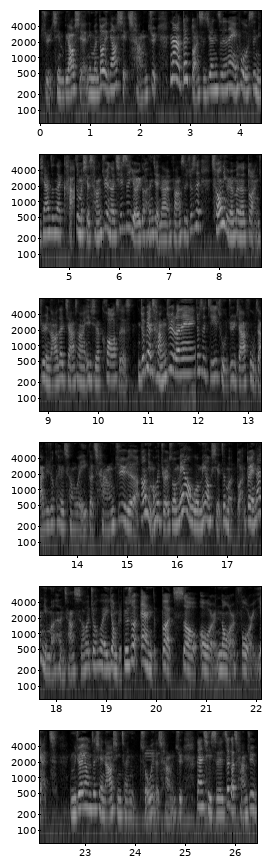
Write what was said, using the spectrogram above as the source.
句，请不要写，你们都一定要写长句。那对短时间之内，或者是你现在正在卡怎么写长句呢？其实有一个很简单的方式，就是从你原本的短句，然后再加上一些 clauses，你就变长句了呢。就是基础句加复杂句就可以成为一个长句了。然后你们会觉得说，没有，我没有写这么短。对，那你们很长时候就会用，比如说 and、but、so、or、nor、for、yet。你们就会用这些，然后形成所谓的长句。但其实这个长句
